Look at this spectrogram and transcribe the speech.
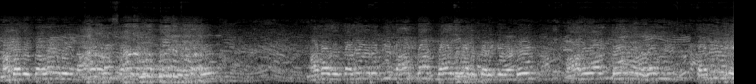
நமது தலைவரை நமது தலைவருக்கு நாம் தான் பாதுகாப்பு கிடைக்க வேண்டும் ஆகையால் தோழர்கள் தலைவர்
